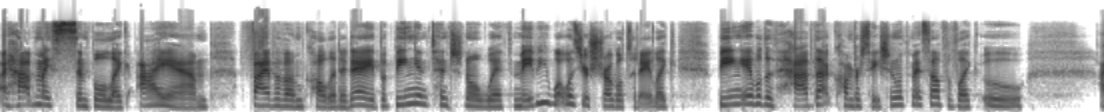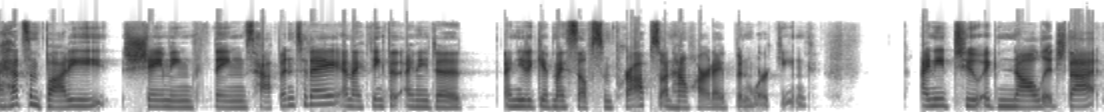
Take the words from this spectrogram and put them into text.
I have my simple, like, I am, five of them, call it a day, but being intentional with maybe what was your struggle today? Like, being able to have that conversation with myself of like, ooh, I had some body shaming things happen today and I think that I need to I need to give myself some props on how hard I've been working. I need to acknowledge that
